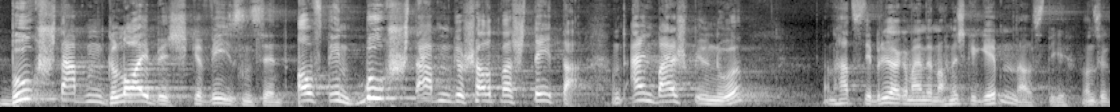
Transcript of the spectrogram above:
buchstabengläubig gewesen sind, auf den Buchstaben geschaut, was steht da. Und ein Beispiel nur, dann hat es die Brüdergemeinde noch nicht gegeben, als die, unsere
